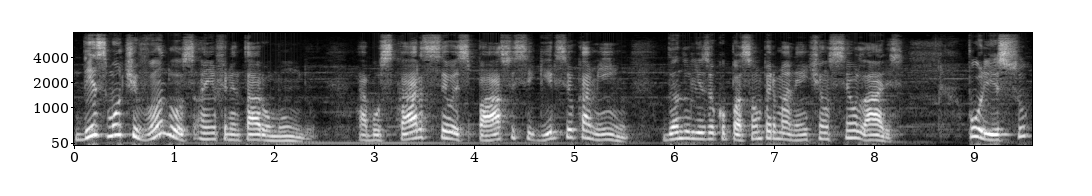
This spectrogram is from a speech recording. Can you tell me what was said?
desmotivando-os a enfrentar o mundo, a buscar seu espaço e seguir seu caminho, dando-lhes ocupação permanente em seus lares. Por isso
